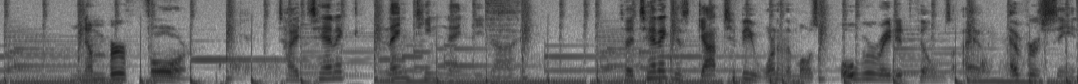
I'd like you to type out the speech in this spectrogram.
movie. Number 4 Titanic 1999. Titanic has got to be one of the most overrated films I have ever seen.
